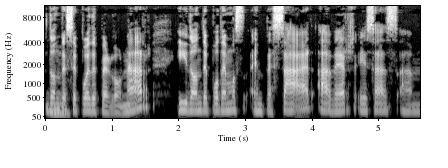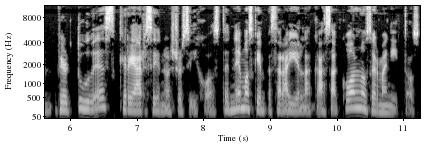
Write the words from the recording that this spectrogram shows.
donde se puede perdonar y donde podemos empezar a ver esas virtudes crearse en nuestros hijos. Tenemos que empezar ahí en la casa con los hermanitos.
